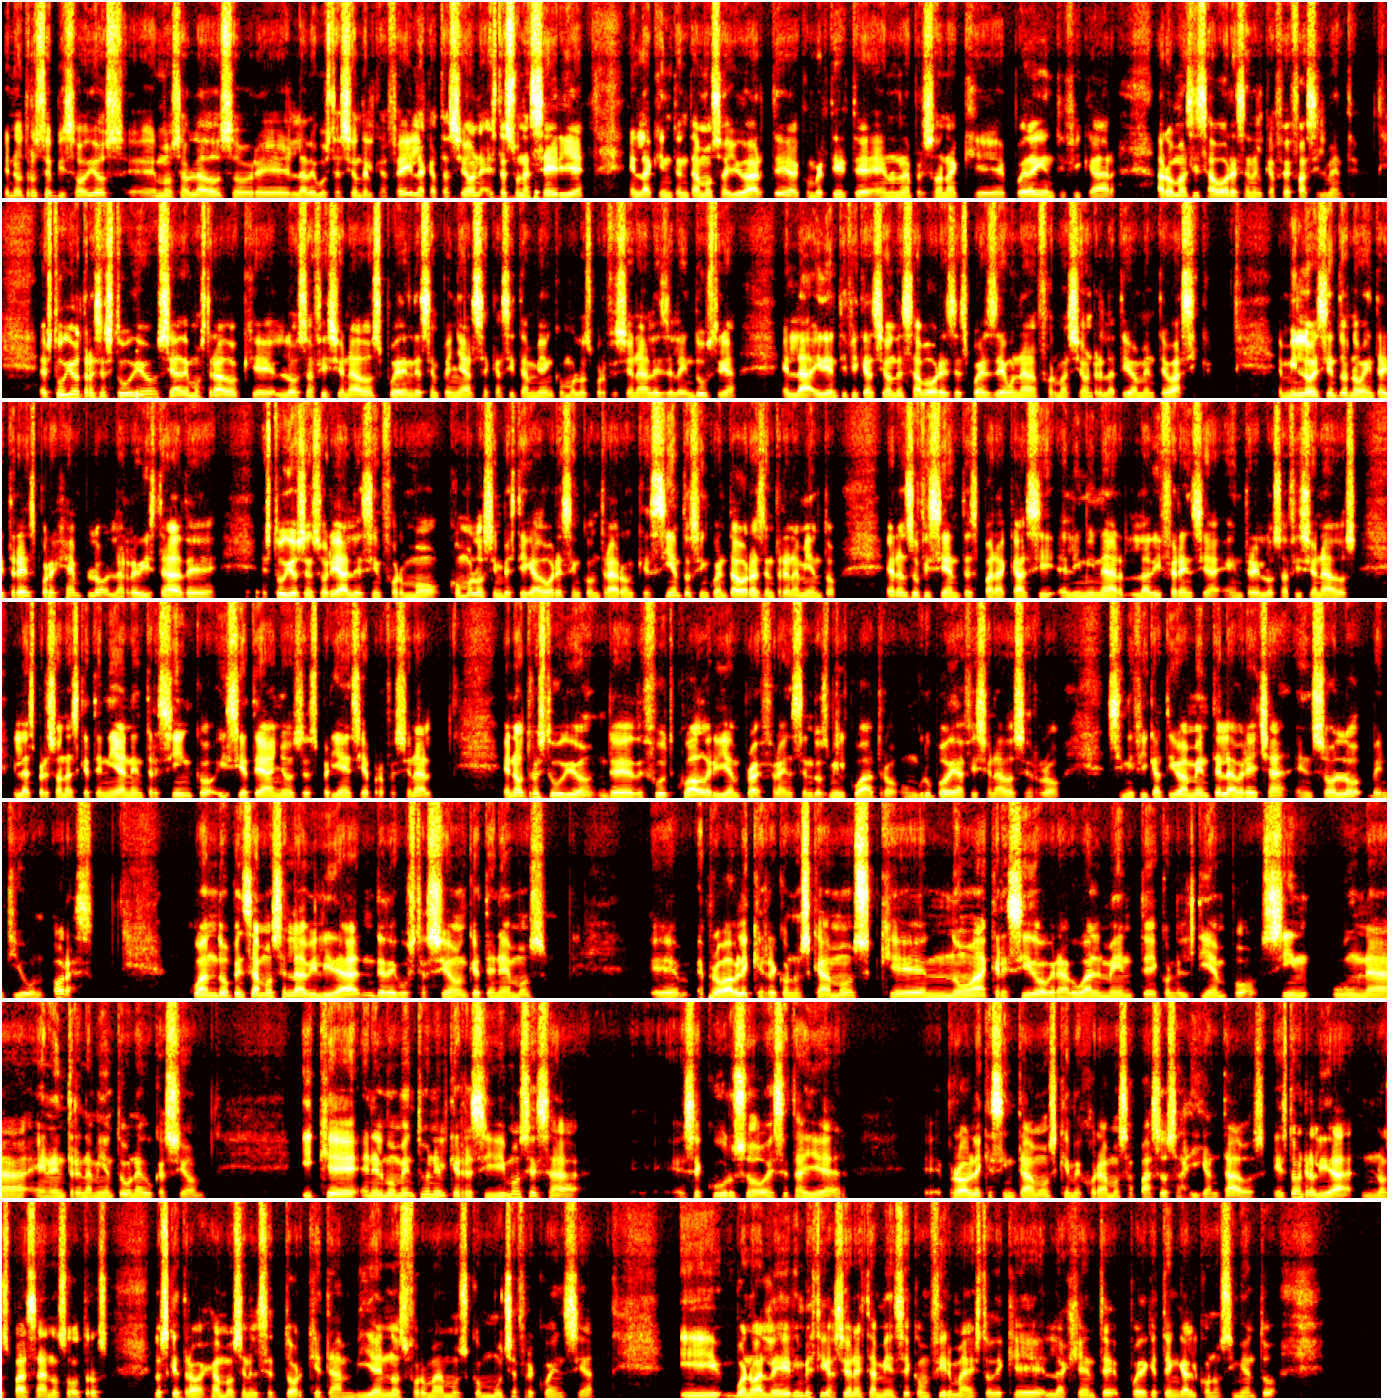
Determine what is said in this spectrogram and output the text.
En otros episodios eh, hemos hablado sobre la degustación del café y la catación. Esta es una serie en la que intentamos ayudarte a convertirte en una persona que pueda identificar aromas y sabores en el café fácilmente. Estudio tras estudio se ha demostrado que los aficionados pueden desempeñarse casi tan bien como los profesionales de la industria en la identificación de sabores después de una formación relativamente básica. En 1993, por ejemplo, la revista de Estudios Sensoriales informó cómo los investigadores encontraron que 150 horas de entrenamiento eran suficientes para casi eliminar la diferencia entre los aficionados y las personas que tenían entre 5 y 7 años de experiencia profesional. En otro estudio de The Food Quality and Preference en 2004, un grupo de aficionados cerró significativamente la brecha en solo 21 horas. Cuando pensamos en la habilidad de degustación que tenemos, eh, es probable que reconozcamos que no ha crecido gradualmente con el tiempo sin una, en entrenamiento, una educación, y que en el momento en el que recibimos esa, ese curso, ese taller, eh, probable que sintamos que mejoramos a pasos agigantados. Esto en realidad nos pasa a nosotros, los que trabajamos en el sector, que también nos formamos con mucha frecuencia. Y bueno, al leer investigaciones también se confirma esto de que la gente puede que tenga el conocimiento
